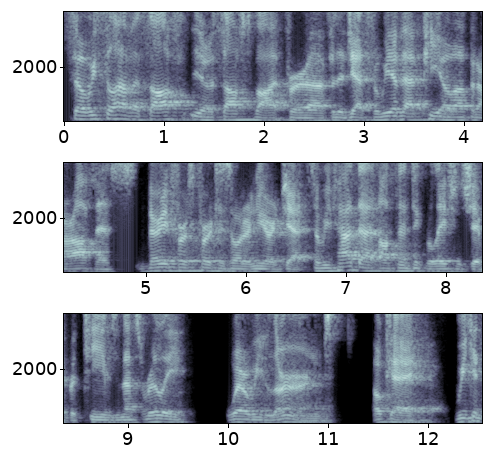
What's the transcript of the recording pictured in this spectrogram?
So we still have a soft, you know, soft spot for uh, for the Jets, but we have that PO up in our office. Very first purchase order, New York Jets. So we've had that authentic relationship with teams, and that's really where we learned. Okay, we can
